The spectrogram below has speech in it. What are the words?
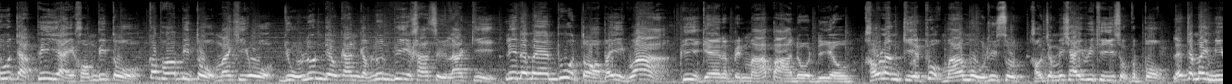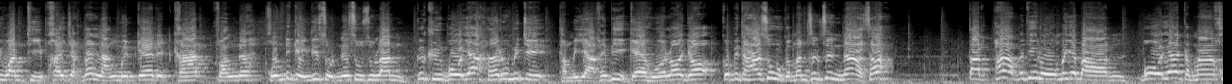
รู้จักพี่ใหญ่ของบิโตะก็เพราะบิโตะมาคิโออยู่รุ่นเดียวกันกับรุ่นพี่คาสึรากิลินดาแมนพูดต่อไปอีกว่า พี่แกน่ะเป็นหมาป่าโดดเดียว เขารังเกียจพวกหมาหมู่ที่สุด เขาจะไม่ใช้วิธีสกปรกและจะไม่มีวันถีบใครจากด้านหลังเหมือนแกเด็ดขาด ฟังนะคนที่เก่งที่สุดในซูซูรัน ก็คือโบยะฮารุมิจิถ้าไม่อยากให้พี่แกหัวเราะเยาะก็ไปท้าสู้กับมันซึ่งซึ่งๆหน้าซะ ตัดภาพไปที่โรงพยาบาล โบยะกับมาโค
